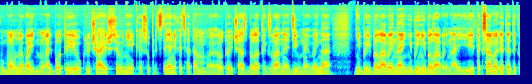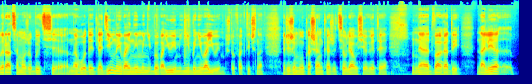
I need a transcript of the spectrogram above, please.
умоўна вайну альбо ты уключаешься ў нейкае супрацьстаянне хаця там у той час была так званая дзіўная вайна нібы і была вайна і нібы не была вайна. І таксама гэтая дэкларацыя можа быць нагодай для дзіўнай вайны. Мы нібы ваюем і нібы не ваюем што фактычна рэжым лукашенко ажыццяўляўся гэтыя два гады. Але по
